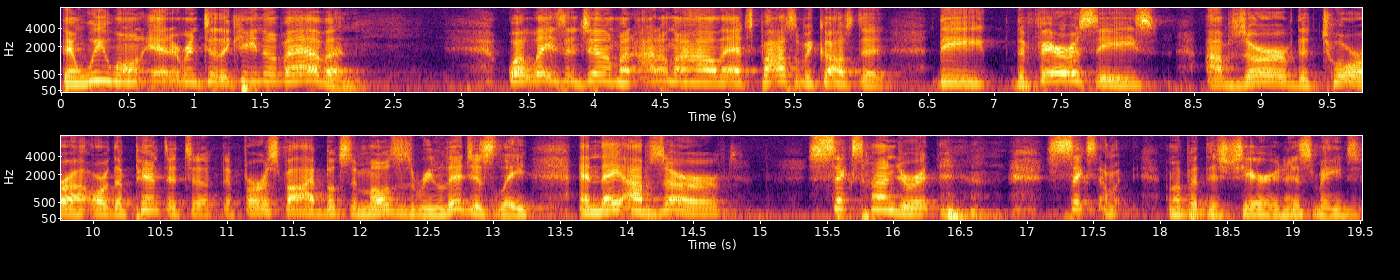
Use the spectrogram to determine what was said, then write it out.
then we won't enter into the kingdom of heaven. Well, ladies and gentlemen, I don't know how that's possible because the, the, the Pharisees observed the Torah or the Pentateuch, the first five books of Moses, religiously, and they observed 600, six, I'm, I'm gonna put this chair in. This means,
